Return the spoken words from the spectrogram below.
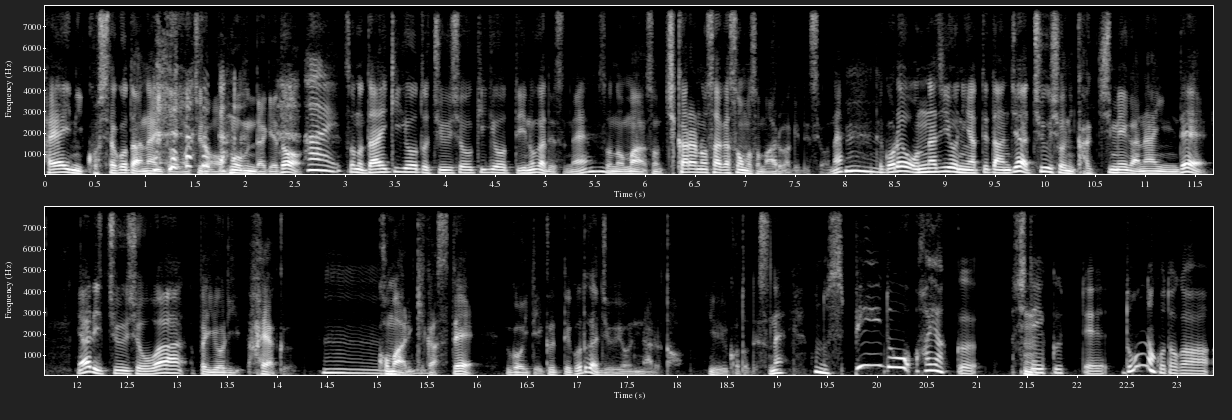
早いに越したことはないともちろん 思うんだけど、はい。その大企業と中小企業っていうのがですね、うん。そのまあその力の差がそもそもあるわけですよね。うん。でこれを同じようにやってたんじゃ中小に勝ち目がないんで、やはり中小はやっぱりより早くうん。小回り利かせて動いていくっていうことが重要になるということですね。このスピードを速くしていくってどんなことが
